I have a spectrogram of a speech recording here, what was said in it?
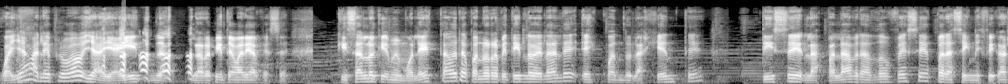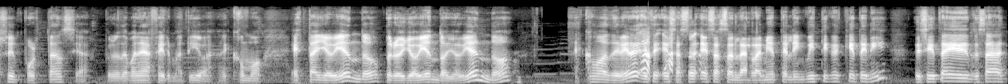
guayaba le he probado ya, y ahí la, la repite varias veces. Quizás lo que me molesta ahora, para no repetir lo del Ale, es cuando la gente dice las palabras dos veces para significar su importancia, pero de manera afirmativa. Es como, está lloviendo, pero lloviendo, lloviendo. Es como, de veras, Ese- esas son, las herramientas lingüísticas que tenéis. O sea,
